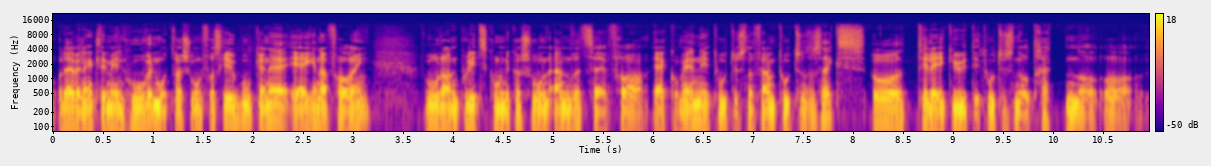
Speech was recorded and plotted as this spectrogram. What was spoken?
Og Det er vel egentlig min hovedmotivasjon for å skrive boken, er egen erfaring hvordan politisk kommunikasjon endret seg fra jeg kom inn i 2005-2006 og til jeg gikk ut i 2013 og, og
